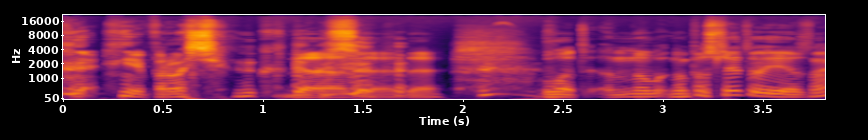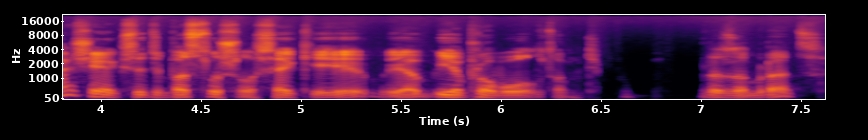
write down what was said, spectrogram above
и прочих. Да, да, да. Вот, но, но после этого я, знаешь, я, кстати, послушал всякие, я, я пробовал там, типа, разобраться.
